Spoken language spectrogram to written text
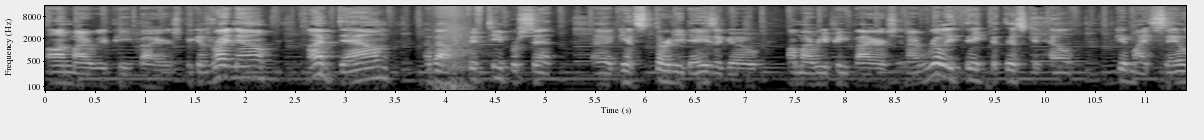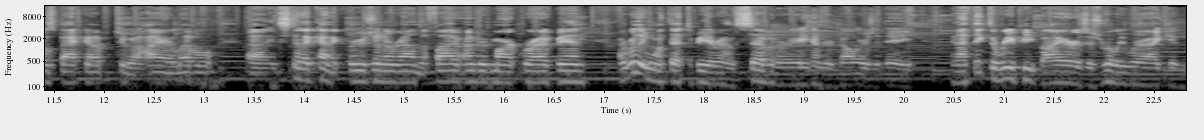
on my repeat buyers because right now I'm down about 15% against 30 days ago on my repeat buyers. And I really think that this can help get my sales back up to a higher level. Uh, instead of kind of cruising around the 500 mark where I've been, I really want that to be around seven or eight hundred dollars a day. And I think the repeat buyers is really where I can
